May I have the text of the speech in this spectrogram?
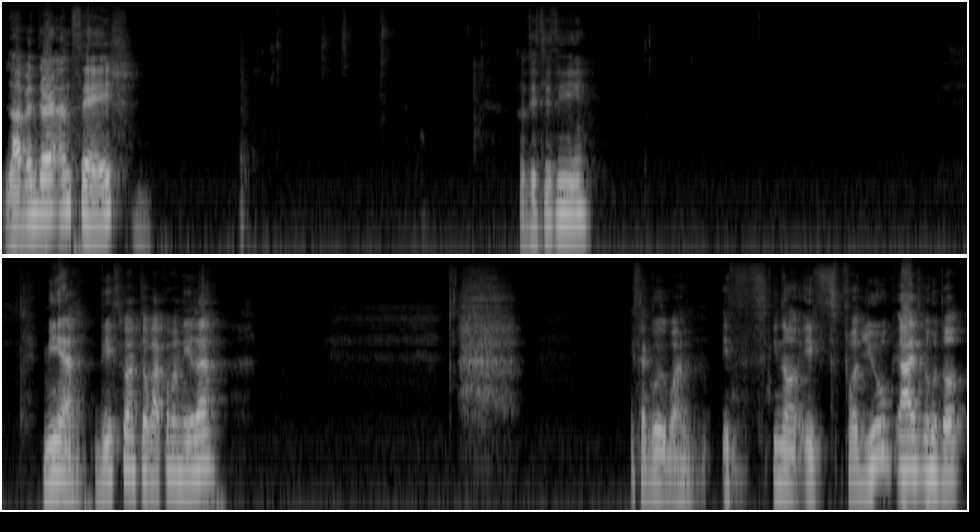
Lavender and sage. So this Mia, this one, Tobacco Vanilla, it's a good one. It's you know, it's for you guys who don't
